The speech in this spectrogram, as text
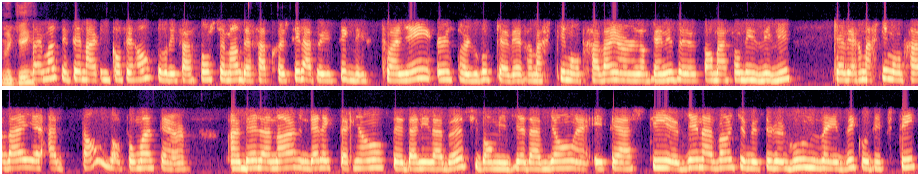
Ben, moi, c'était une conférence sur les façons justement de rapprocher la politique des citoyens. Eux, c'est un groupe qui avait remarqué mon travail, un organisme de formation des élus qui avait remarqué mon travail à distance. Donc, pour moi, c'est un, un bel honneur, une belle expérience d'aller là-bas. Puis bon, mes billets d'avion euh, étaient achetés euh, bien avant que M. Legault nous indique aux députés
